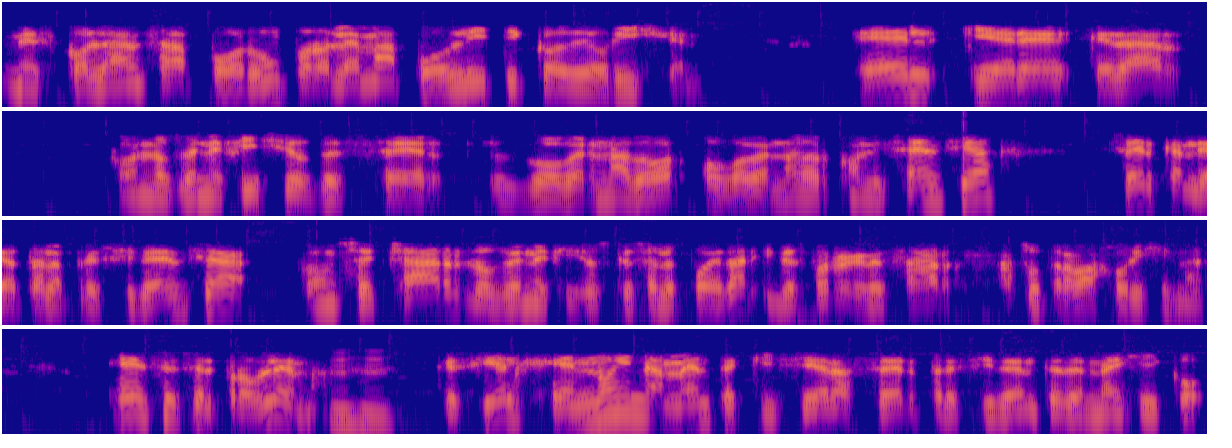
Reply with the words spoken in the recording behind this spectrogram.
mezcolanza por un problema político de origen. Él quiere quedar con los beneficios de ser gobernador o gobernador con licencia, ser candidato a la presidencia, cosechar los beneficios que se le puede dar y después regresar a su trabajo original. Ese es el problema que si él genuinamente quisiera ser presidente de México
